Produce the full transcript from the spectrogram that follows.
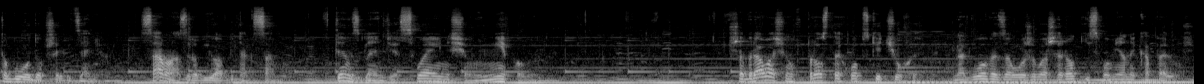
To było do przewidzenia. Sama zrobiłaby tak samo. W tym względzie Swain się nie pomyli. Przebrała się w proste chłopskie ciuchy. Na głowę założyła szeroki słomiany kapelusz.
